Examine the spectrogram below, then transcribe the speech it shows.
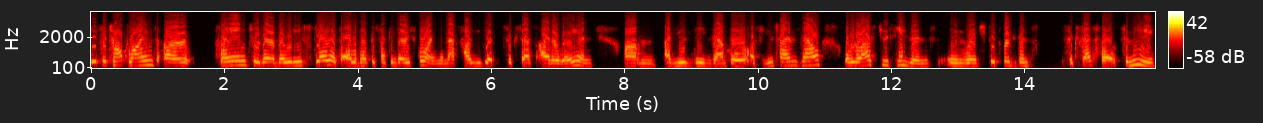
if the top lines are playing to their abilities, still it's all about the secondary scoring, and that's how you get success either way. And um, I've used the example a few times now over the last two seasons in which Pittsburgh's been successful. To me,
